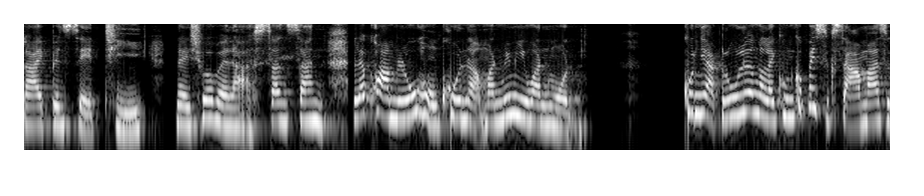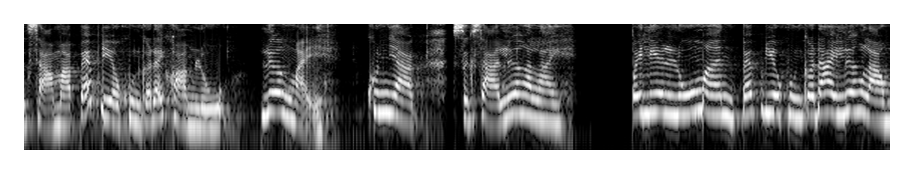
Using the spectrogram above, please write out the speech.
กลายเป็นเศรษฐีในช่วงเวลาสั้นๆ และความรู้ของคุณอะ มันไม่มีวันหมดคุณอยากรู้เรื่องอะไรคุณก็ไปศึกษามาศึกษามาแป๊บเดียวคุณก็ได้ความรู้ เรื่องใหม่ คุณอยากศึกษาเรื่องอะไร ไปเรียนรู้มันแป๊บเดียวคุณก็ได้เรื่องราวใ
